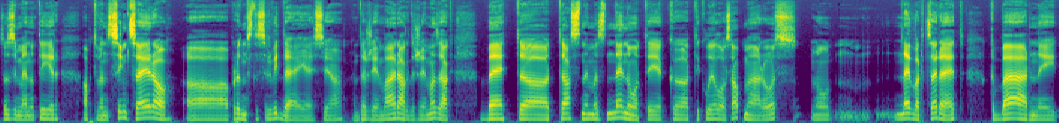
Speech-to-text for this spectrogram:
Tas nozīmē, nu, tie ir aptuveni 100 eiro. Uh, protams, tas ir vidējais, jā. dažiem vairāk, dažiem mazāk, bet uh, tas nemaz nenotiek uh, tik lielos apmēros. Nu, nevar cerēt, uh, ka bērni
